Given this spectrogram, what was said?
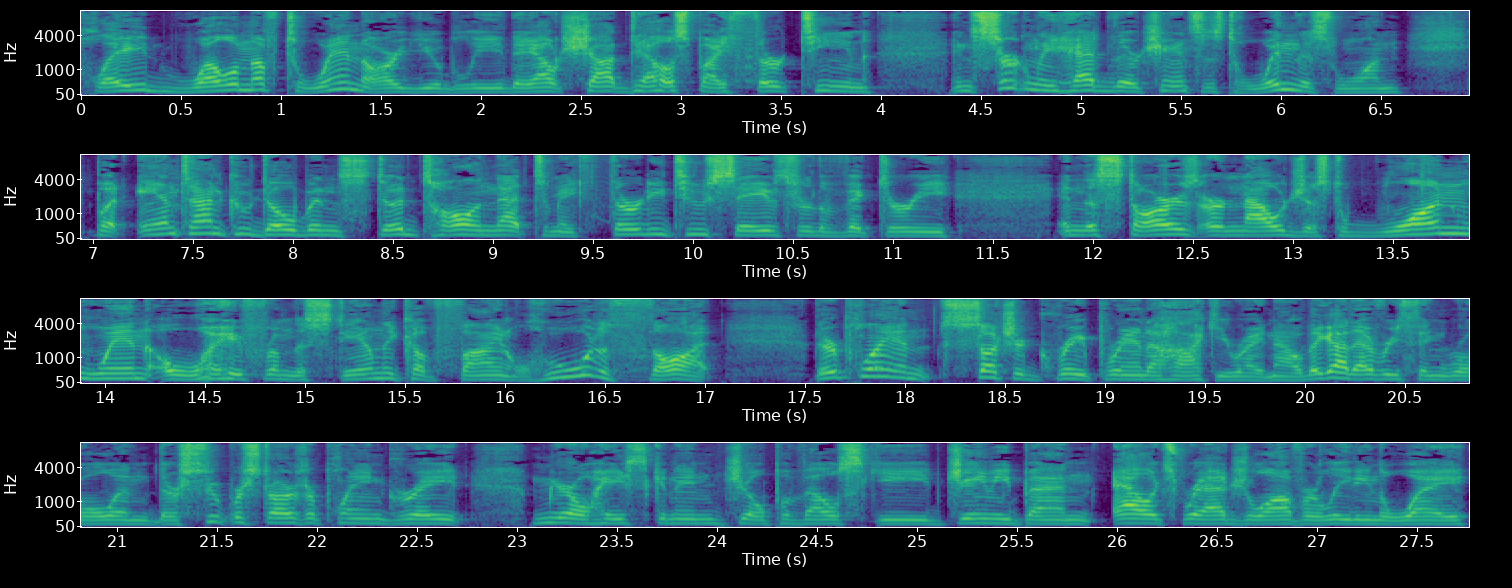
played well enough to win, arguably. They outshot Dallas by 13 and certainly had their chances to win this one. But Anton Khudobin stood tall in net to make 32 saves for the victory. And the Stars are now just one win away from the Stanley Cup final. Who would have thought? They're playing such a great brand of hockey right now. They got everything rolling. Their superstars are playing great. Miro Heiskanen, Joe Pavelski, Jamie Benn, Alex Radulov are leading the way.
